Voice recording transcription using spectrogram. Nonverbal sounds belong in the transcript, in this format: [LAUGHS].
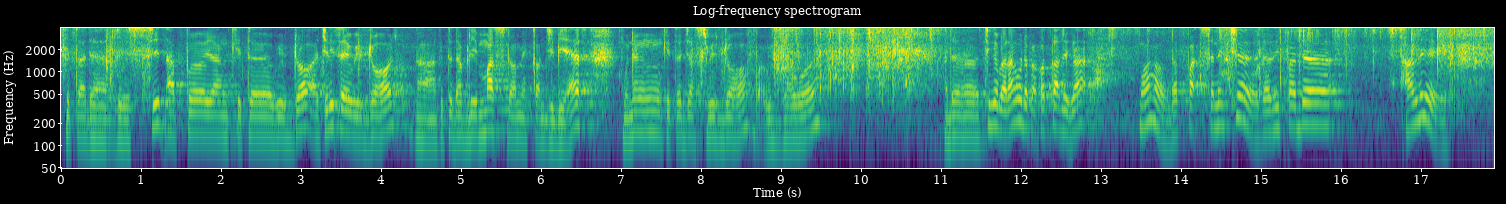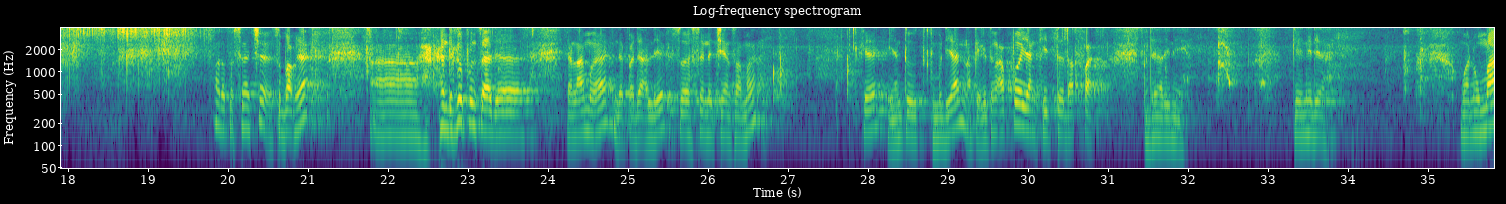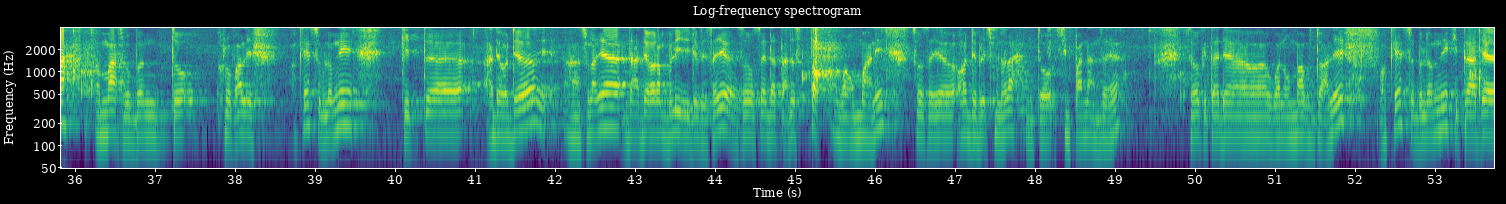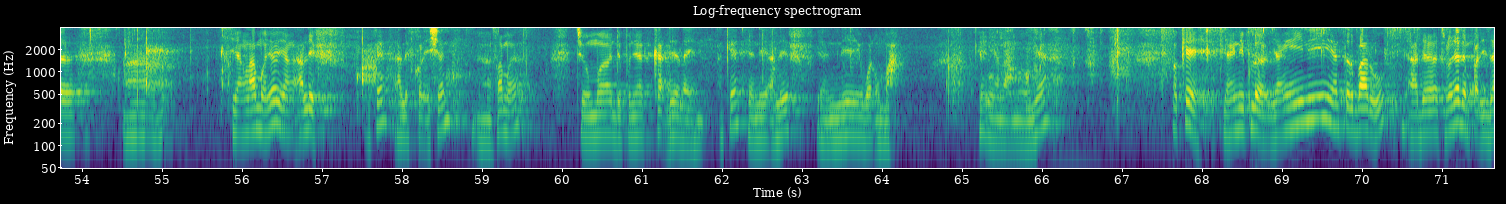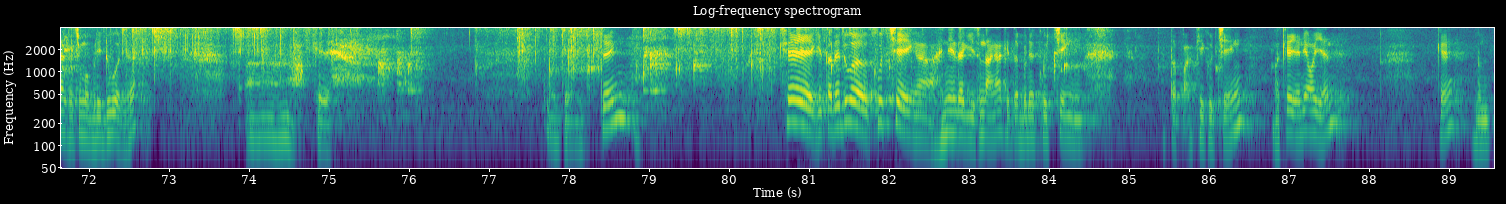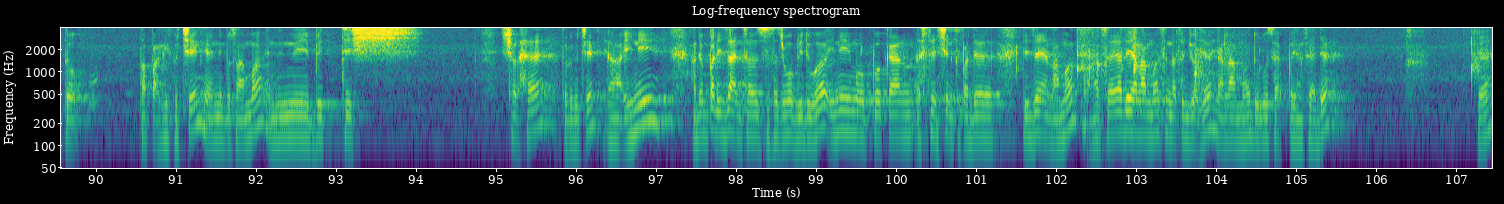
kita ada receipt apa yang kita withdraw. Actually saya withdraw. Nah, kita dah beli emas dalam account GBS kemudian kita just withdraw buat withdrawal. Ada tiga barang oh, dapat kotak juga. Wow dapat signature daripada Alif. Oh, dapat signature. Sebabnya uh, [LAUGHS] dulu pun saya ada yang lama eh, daripada Alif. So signature yang sama Okey, yang tu kemudian okey kita tengok apa yang kita dapat pada hari ini. Okey, ini dia. Wan Umah emas berbentuk huruf alif. Okey, sebelum ni kita ada order uh, sebenarnya dah ada orang beli daripada saya so saya dah tak ada stok Wan Umah ni so saya order balik semula lah untuk simpanan saya so kita ada Wan Umah bentuk alif ok sebelum ni kita ada uh, yang lamanya yang alif okey alif collection. Uh, sama. Cuma dia punya kad dia lain. Okey yang ni alif yang ni wan ummah okey yang lamanya okey yang ini pula. Yang ini yang terbaru ada sebenarnya ada empat design saya cuma beli dua je uh, okey. Penting Okey, kita ada dua. Kucing. Ah, ini lagi senang ah kita boleh kucing tapak kaki kucing. Okey, yang ni oyen. Okey, bentuk tapak kaki kucing. Yang ini bersama. Ini ni British short hair tapak kucing. Ya, ini ada empat design. Saya, saya cuma beli dua. Ini merupakan extension kepada design yang lama. Ha, saya ada yang lama. Saya nak tunjuk je. Yang lama dulu saya, apa yang saya ada. Okey.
